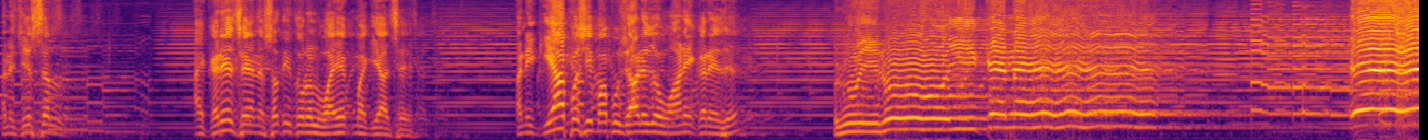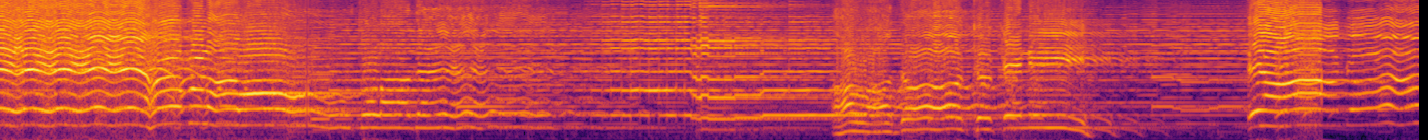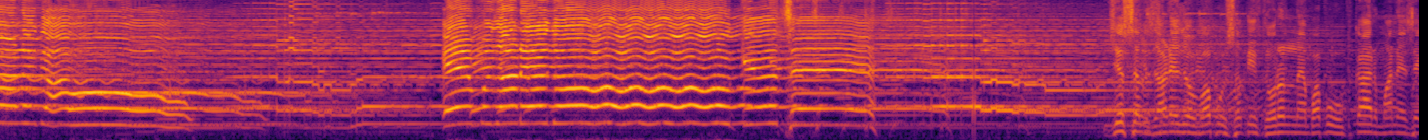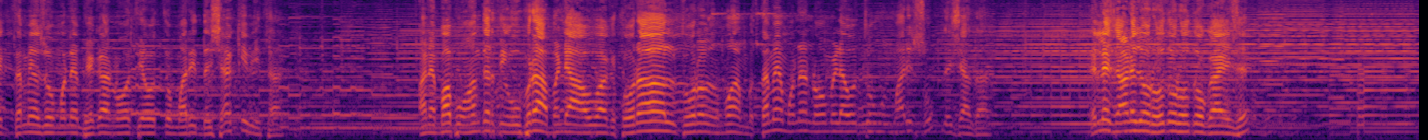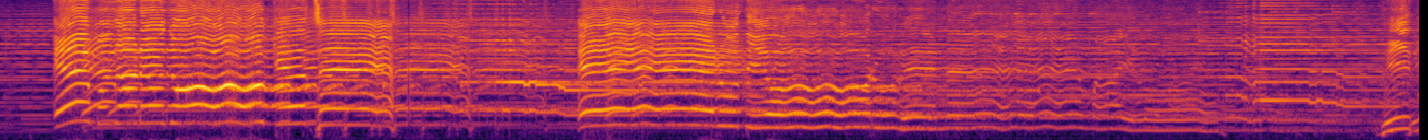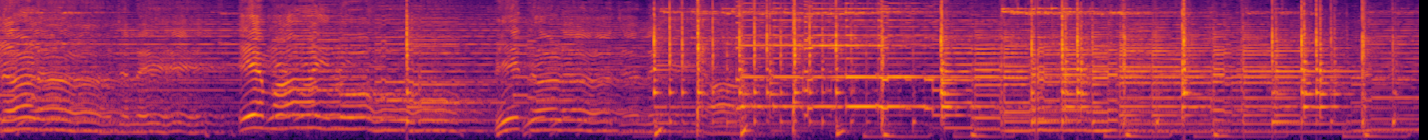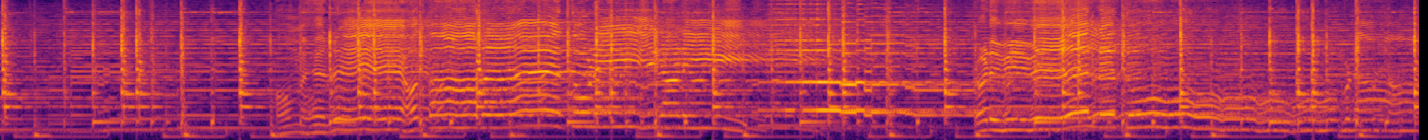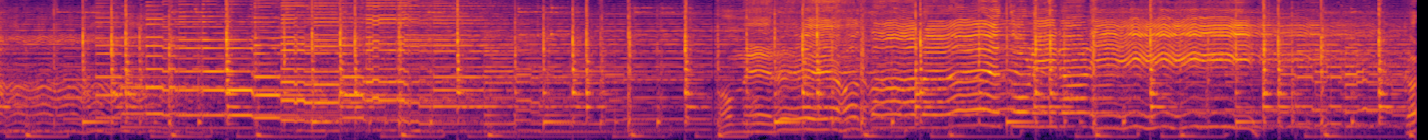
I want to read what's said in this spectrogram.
અને જેસલ આ ઘરે છે અને સતી તોરલ વાયકમાં ગયા છે. અને ગયા પછી બાપુ જાડેજો વાણી કરે છે, રોઈ રોઈ કે તોળા દે આવા દખ કેની એ આગળ જાઉં એમ જાણે જો કે છે. જેસલ જાડેજો બાપુ સતી ધોરલ ને બાપુ ઉપકાર માને છે કે તમે જો મને ભેગા ન થયા હોત તો મારી દશા કેવી થાત? અને બાપુ અંદરથી ઉભરા બંડ્યા આવવા કે તોરલ તોરલ તમે મને ન મળ્યા હોત હું મારી શું દશા હતા? એટલે જાણે જો રોતો રોતો ગાય છે. એ જાડેજો કે છે, એ રુદિયો રૂવે ને માયલો. ભીતળ જલે, એ માયલો. ભીતળ જલે આ. અમે રે હતા તુળી રાણી કડવી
